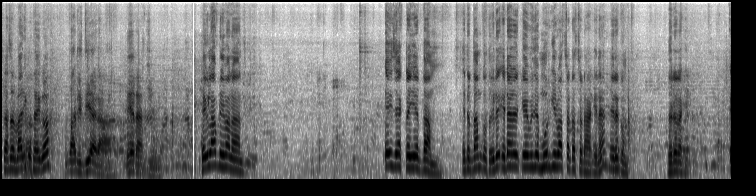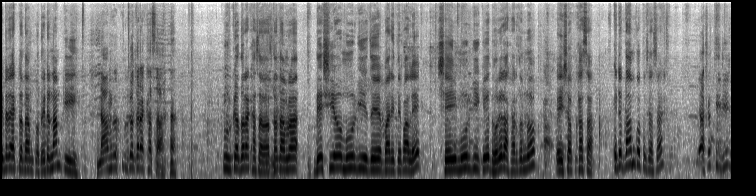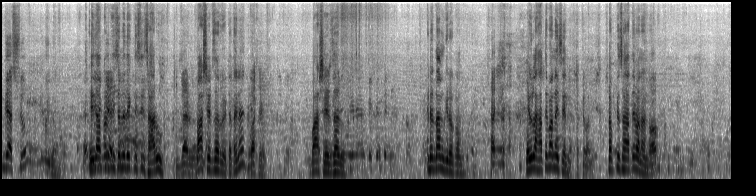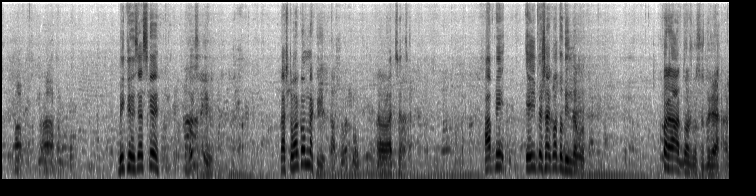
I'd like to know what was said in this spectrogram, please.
চাচার বাড়ি কোথায় গো? বাড়ি দিয়ারা। দেরা এগুলো আপনি বানান। এই যে একটা ইয়ের দাম এটার দাম কত? এটা এটা কে যে মুরগির বাচ্চা টাচ্চা ঢাকে না? এরকম। ধরে রাখে। এটার একটা দাম কত? এটার নাম কি? নাম কুলকাতারা খাসা। কুরকা ধরা খাঁচা অর্থাৎ আমরা দেশীয় মুরগি যে বাড়িতে পালে সেই মুরগিকে ধরে রাখার জন্য এই সব খাঁচা এটার দাম কত চাচা? একশো তিরিশ দেড়শো এই যে আপনার পিছনে দেখতেছি ঝাড়ু। বাঁশের ঝাড়ু এটা তাই না? বাসে বাঁশের ঝাড়ু। এটার দাম কীরকম? এগুলো হাতে বানাইছেন? পারে সবকিছু হাতে বানান? বিক্রি হয়েছে আজকে? কাস্টমার কম নাকি? আচ্ছা আচ্ছা। আপনি এই পেশায় কতদিন যাবত? ওরা আর দশ বছর ধরে আর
